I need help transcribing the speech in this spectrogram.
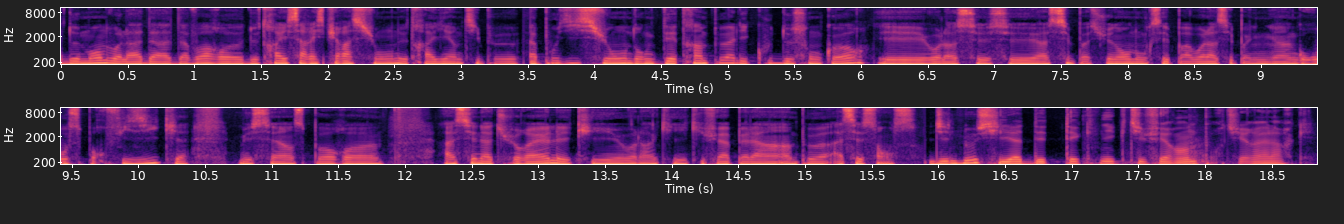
demande voilà, d'a- d'avoir, euh, de travailler sa respiration, de travailler un petit peu la position, donc d'être un peu à l'écoute de son corps. Et voilà, c'est assez passionnant. Donc c'est pas voilà, c'est pas un gros sport physique, mais c'est un sport euh, assez naturel et qui voilà, qui fait appel à, un peu à ses sens. Dites-nous s'il y a des techniques différentes pour tirer à l'arc.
